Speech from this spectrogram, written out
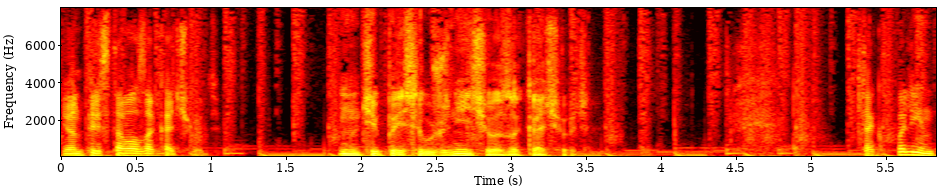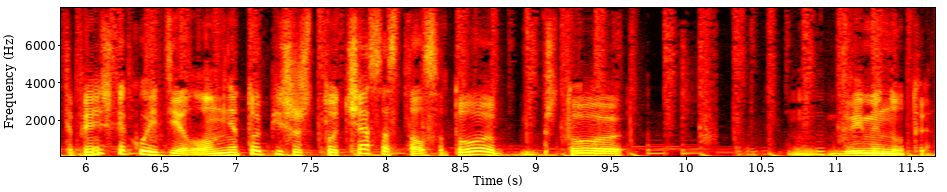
И он переставал закачивать. Ну, типа, если уже нечего закачивать. Так, блин, ты понимаешь, какое дело? Он мне то пишет, что час остался, то, что две минуты.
